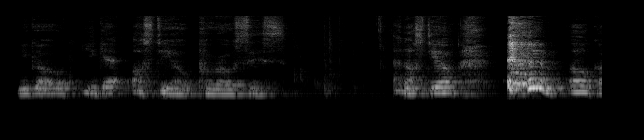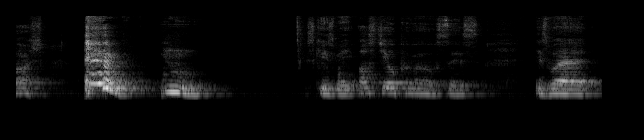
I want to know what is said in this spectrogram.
you go you get osteoporosis, and osteo, oh gosh, excuse me, osteoporosis is where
